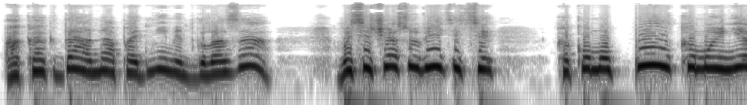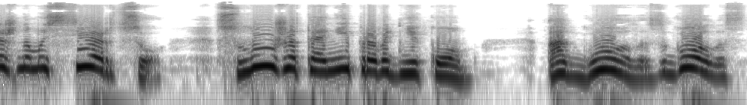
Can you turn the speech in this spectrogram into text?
А когда она поднимет глаза, вы сейчас увидите, какому пылкому и нежному сердцу служат они проводником. А голос, голос,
